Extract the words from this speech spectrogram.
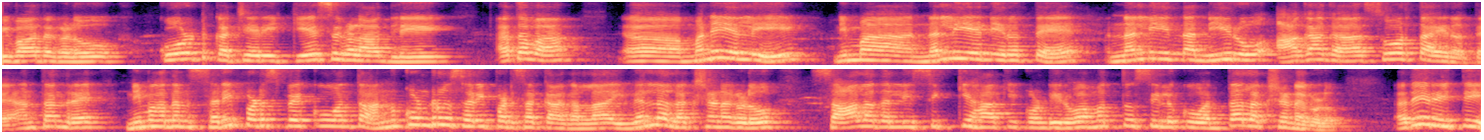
ವಿವಾದಗಳು, ಕೋರ್ಟ್ ಕಚೇರಿ ಕೇಸುಗಳಾಗಲಿ ಅಥವಾ ಮನೆಯಲ್ಲಿ ನಿಮ್ಮ ನಲ್ಲಿ ಏನಿರುತ್ತೆ, ನಲ್ಲಿಯಿಂದ ನೀರು ಆಗಾಗ ಸೋರ್ತಾ ಇರುತ್ತೆ. ಅಂತಂದ್ರೆ ನಿಮಗದನ್ನು ಸರಿಪಡಿಸ್ಬೇಕು ಅಂತ ಅನ್ಕೊಂಡ್ರೂ ಸರಿಪಡಿಸಕ್ಕಾಗಲ್ಲ. ಇವೆಲ್ಲ ಲಕ್ಷಣಗಳು ಸಾಲದಲ್ಲಿ ಸಿಕ್ಕಿ ಹಾಕಿಕೊಂಡಿರುವ ಮತ್ತು ಸಿಲುಕುವಂತ ಲಕ್ಷಣಗಳು. ಅದೇ ರೀತಿ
